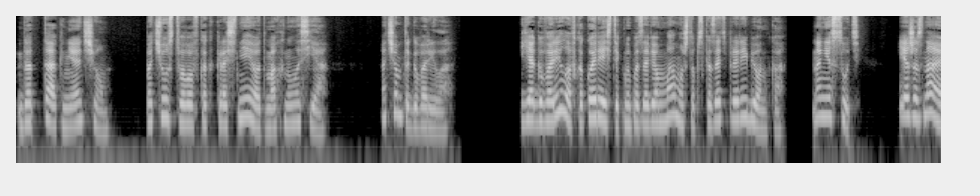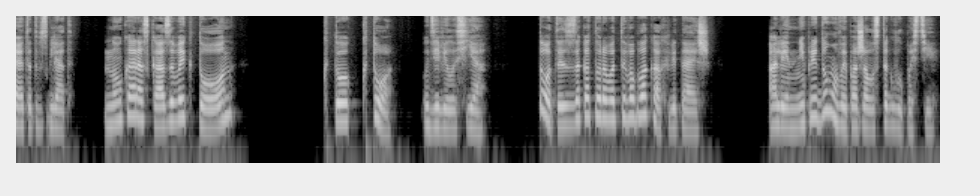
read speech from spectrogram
Да так, ни о чем. Почувствовав, как краснею, отмахнулась я. О чем ты говорила? Я говорила, в какой рестик мы позовем маму, чтобы сказать про ребенка. Но не суть. Я же знаю этот взгляд. Ну-ка, рассказывай, кто он? Кто, кто? Удивилась я. Тот, из-за которого ты в облаках витаешь. Алин, не придумывай, пожалуйста, глупостей.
